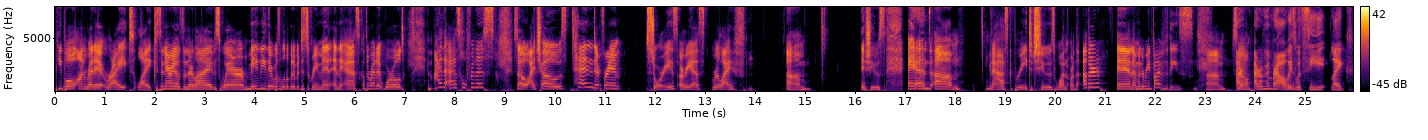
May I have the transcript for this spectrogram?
people on Reddit write like scenarios in their lives where maybe there was a little bit of a disagreement and they ask the Reddit world, am I the asshole for this? So I chose 10 different stories or yes, real life um issues. And um I'm gonna ask Brie to choose one or the other, and I'm gonna read five of these. Um, so I, I remember I always would see like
